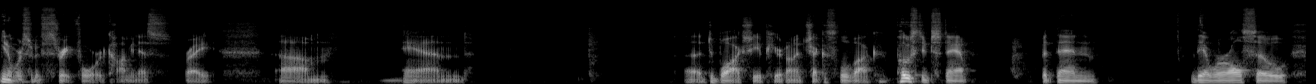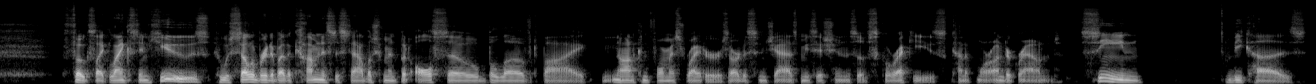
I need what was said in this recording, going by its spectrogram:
you know were sort of straightforward communists, right? Um, and uh, Du Bois actually appeared on a Czechoslovak postage stamp, but then there were also folks like Langston Hughes, who was celebrated by the communist establishment, but also beloved by nonconformist writers, artists, and jazz musicians of Skvorecky's kind of more underground scene, because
